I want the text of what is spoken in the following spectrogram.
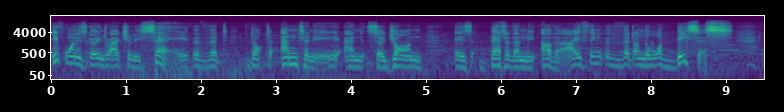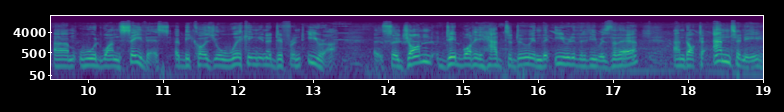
If one is going to actually say that, that Dr. Anthony and Sir John is better than the other, I think that on the what basis um, would one say this? Uh, because you're working in a different era. Uh, so John did what he had to do in the era that he was there, and Dr. Anthony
